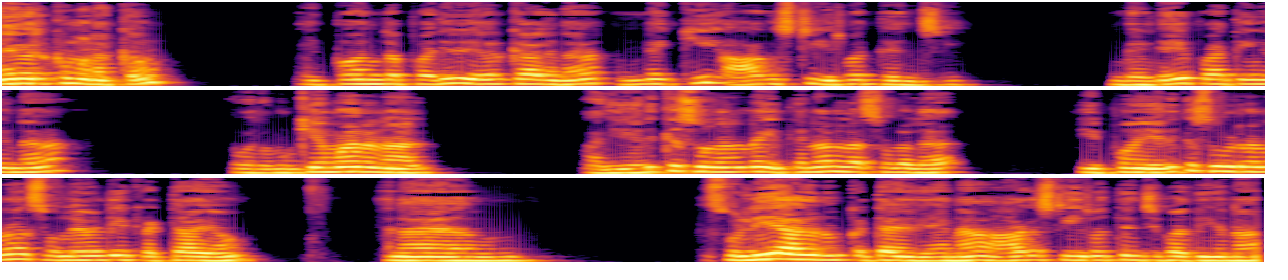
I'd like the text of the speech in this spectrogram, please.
அனைவருக்கும் வணக்கம். இப்போ இந்த பதிவு எதற்காகனா இன்னைக்கு ஆகஸ்ட் இருபத்தஞ்சு. இந்த டே பார்த்தீங்கன்னா ஒரு முக்கியமான நாள். அது எதுக்கு சொல்லணும்னா இத்தனை நாள் நான் சொல்லலை. இப்போ எதுக்கு சொல்றேன்னா சொல்ல வேண்டிய கட்டாயம். நான் சொல்லியே ஆகணும் கட்டாயம். ஏன்னா ஆகஸ்ட் இருபத்தஞ்சு பார்த்தீங்கன்னா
